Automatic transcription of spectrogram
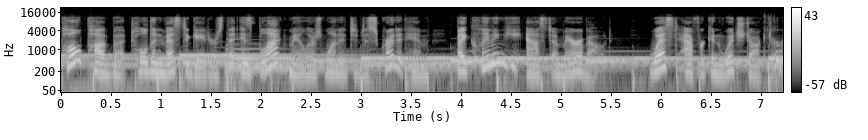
Paul Pogba told investigators that his blackmailers wanted to discredit him by claiming he asked a marabout, West African witch doctor,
